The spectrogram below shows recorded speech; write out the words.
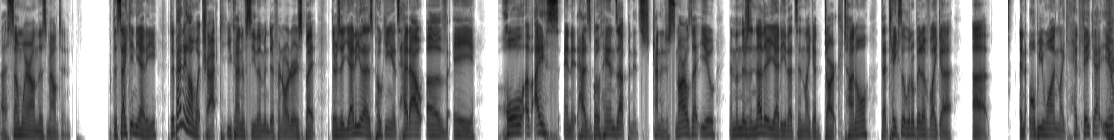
uh, somewhere on this mountain. The second yeti depending on what track you kind of see them in different orders but there's a yeti that is poking its head out of a hole of ice and it has both hands up and it's kind of just snarls at you. And then there's another yeti that's in like a dark tunnel that takes a little bit of like a uh an obi-wan like head fake at you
